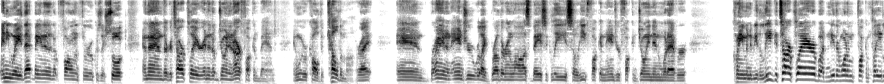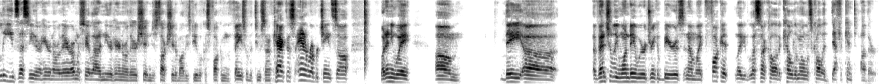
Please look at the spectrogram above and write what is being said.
Anyway, that band ended up falling through because they sucked, and then their guitar player ended up joining our fucking band, and we were called the Keldama, right? And Brian and Andrew were like brother-in-laws basically, so he fucking Andrew fucking joined in, whatever claiming to be the lead guitar player, but neither one of them fucking played leads. That's neither here nor there. I'm gonna say a lot of neither here nor there shit and just talk shit about these people because fuck them in the face with a Tucson cactus and a rubber chainsaw. But anyway, um, they uh, eventually one day we were drinking beers and I'm like, fuck it, like let's not call it Akeldama, let's call it defecant other.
